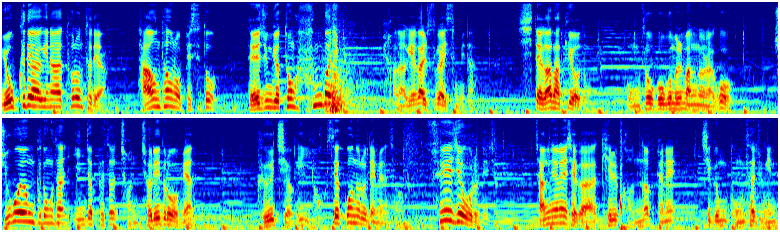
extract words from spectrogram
요크 대학이나 토론토 대학, 다운타운 오피스도 대중교통 한 번이면 편하게 갈 수가 있습니다. 시대가 바뀌어도 동서고금을 막론하고 주거용 부동산 인접해서 전철이 들어오면 그 지역이 역세권으로 되면서 수혜 지역으로 되죠. 작년에 제가 길 건너편에 지금 공사 중인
